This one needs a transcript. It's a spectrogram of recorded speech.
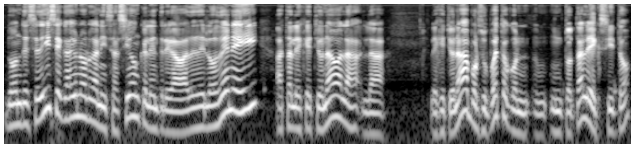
donde se dice que hay una organización que le entregaba desde los DNI hasta le gestionaba la le gestionaba por supuesto con un, total éxito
